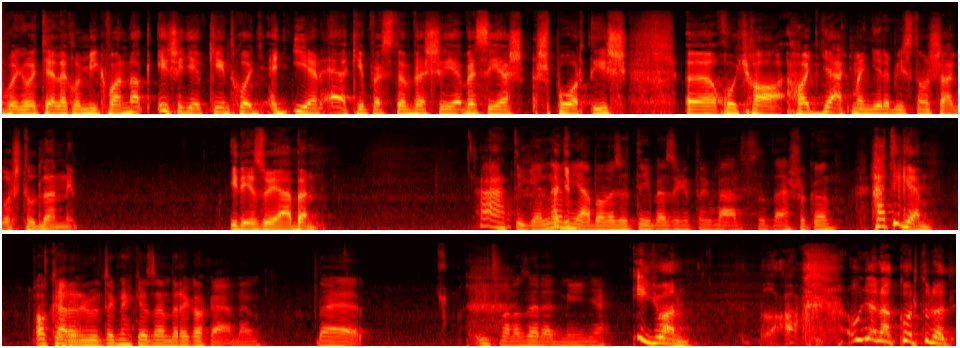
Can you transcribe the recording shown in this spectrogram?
hogy, hogy tényleg, hogy mik vannak, és egyébként, hogy egy ilyen elképesztően veszélye- veszélyes sport is, hogyha hagyják, mennyire biztonságos tud lenni. Idézőjelben. Hát igen, nem hiába vezették be ezeket a változtatásokat. Hát igen, Akár Igen. örültek neki az emberek, akár nem. De itt van az eredménye. így van. Ugyanakkor tudod,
